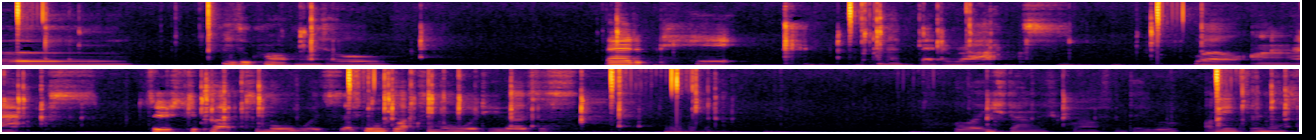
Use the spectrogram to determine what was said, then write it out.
Uh, I need to craft myself better pick and a better axe. Well, and an axe. So just to collect some more wood. So let's go and collect some more wood here, guys. Place down this I mean furnace.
